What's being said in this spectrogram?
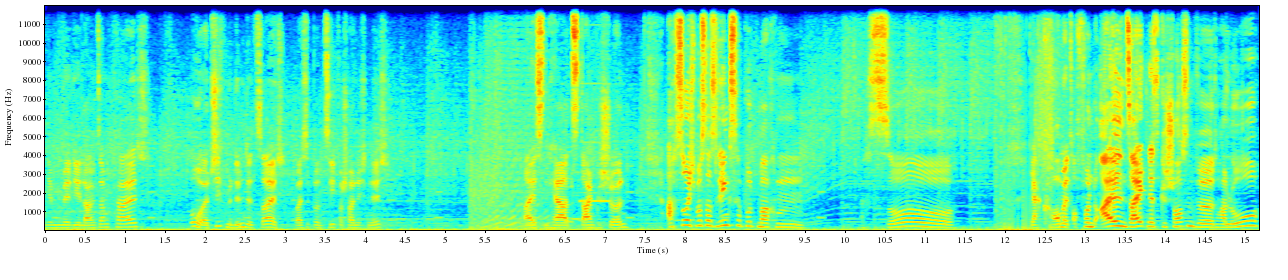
Nehmen wir die Langsamkeit. Oh, Achievement nimmt jetzt Zeit. Weiß ich Prinzip wahrscheinlich nicht. Nice, ein Herz. Dankeschön. Ach so, ich muss das links kaputt machen. Ach so. Ja komm, jetzt auch von allen Seiten jetzt geschossen wird. Hallo?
